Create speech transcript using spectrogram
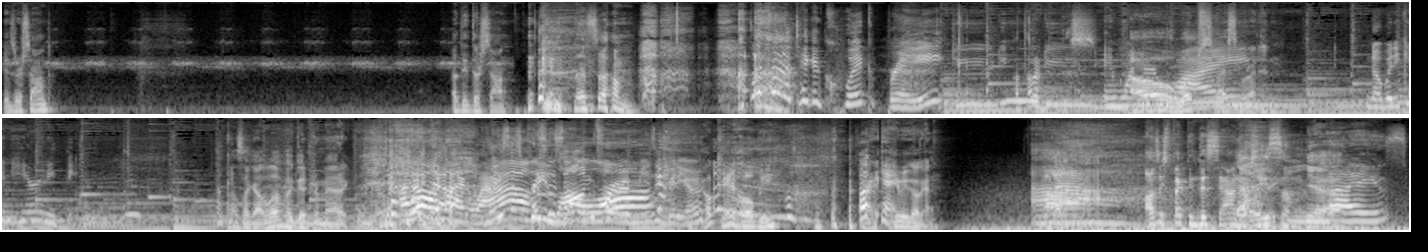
is there sound? I think there's sound. That's um. Let's uh, take a quick break I thought I did this. and wonder Oh, why whoops! I see what I did. nobody can hear anything I was like, I love a good dramatic intro. I know. I'm like, wow. this is pretty this long, a for a music video Okay, Hobi. All right, Okay. here we go again. ah. I was expecting this sound. At actually. least some, yeah. Nice.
